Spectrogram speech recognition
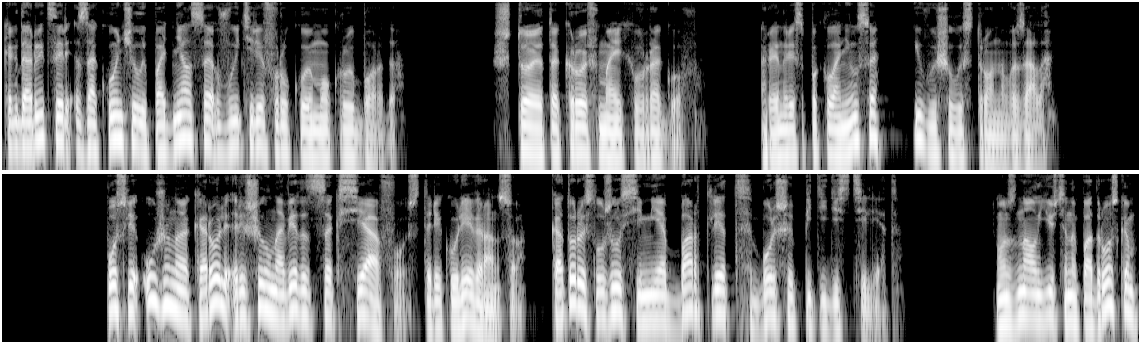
когда рыцарь закончил и поднялся, вытерев рукой мокрую бороду. «Что это кровь моих врагов?» Ренрис поклонился и вышел из тронного зала. После ужина король решил наведаться к Сиафу, старику Леверансу, который служил семье Бартлет больше 50 лет. Он знал Юстина подростком,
